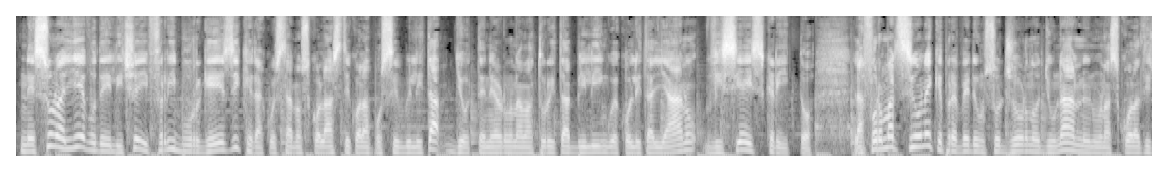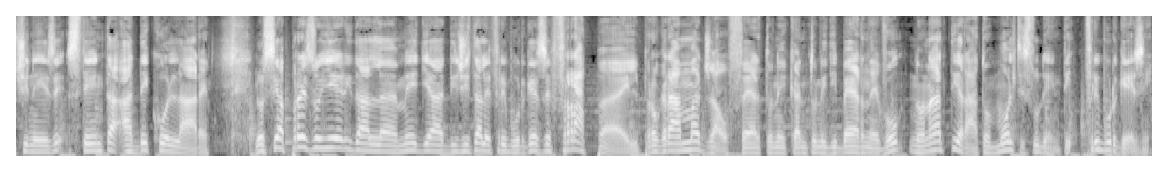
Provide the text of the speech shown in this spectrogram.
Nessun allievo dei licei friburghesi che da quest'anno scolastico ha la possibilità di ottenere una maturità bilingue con l'italiano vi si è iscritto. La formazione, che prevede un soggiorno di un anno in una scuola ticinese, stenta a decollare. Lo si è appreso ieri dal media digitale friburghese Frapp. Il programma, già offerto nei cantoni di Berna e Vaux, non ha attirato molti studenti friburghesi.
